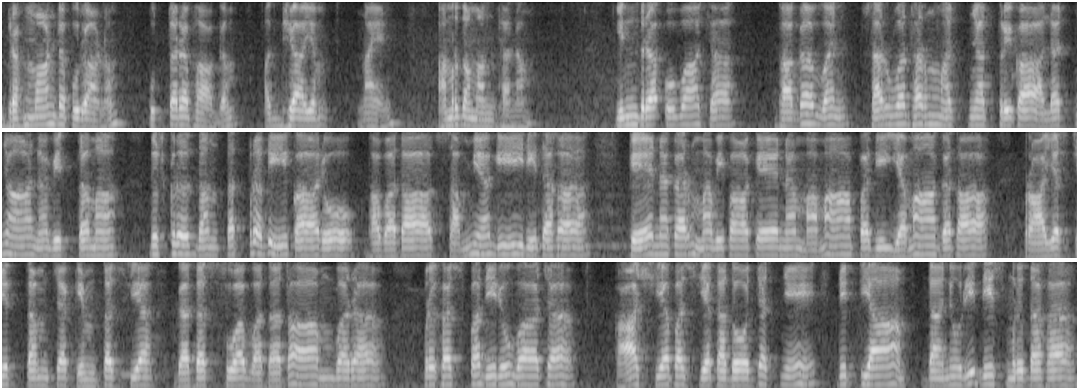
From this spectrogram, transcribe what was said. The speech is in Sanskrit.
ब्रह्माण्डपुराणम् उत्तरभागम् अध्यायं नयन् अमृतमन्थनम्। इन्द्र उवाच भगवन् सर्वधर्मज्ञत्रिकालज्ञानवित्तम दुष्कृतं तत्प्रतीकारो भवदा सम्यगीरितः। केन कर्मविपाकेन ममापदीयमागता प्रायश्चित्तं च किं तस्य गतस्ववदतां वर। बृहस्पतिरुवाच काश्यपस्य ततो जज्ञे दित्यां धनुरिति स्मृतः।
